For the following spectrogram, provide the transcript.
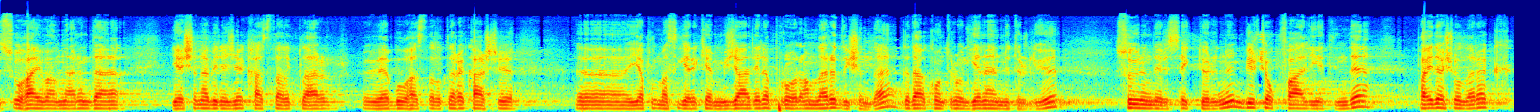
su hayvanlarında yaşanabilecek hastalıklar ve bu hastalıklara karşı e, yapılması gereken mücadele programları dışında Gıda Kontrol Genel Müdürlüğü su ürünleri sektörünün birçok faaliyetinde paydaş olarak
